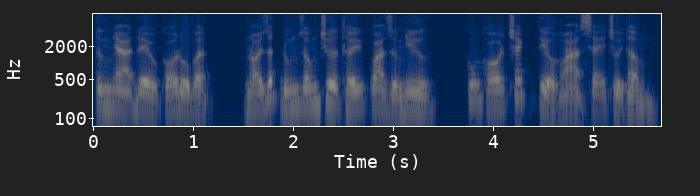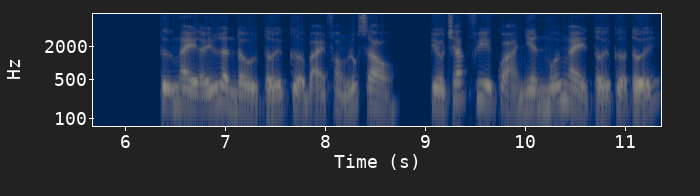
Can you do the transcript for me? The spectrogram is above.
Từng nhà đều có đồ vật, nói rất đúng giống chưa thấy qua dường như, cũng khó trách tiểu hòa sẽ chửi thầm. Từ ngày ấy lần đầu tới cửa bái phòng lúc sau, tiểu trác phi quả nhiên mỗi ngày tới cửa tới,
